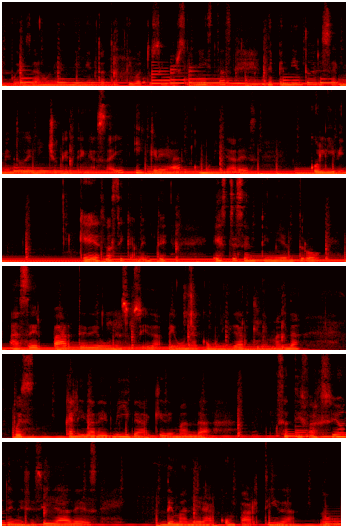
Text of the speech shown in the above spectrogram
y puedes dar un rendimiento atractivo a tus inversionistas dependiendo del segmento de nicho que tengas ahí y crear comunidades co-living, que es básicamente este sentimiento a ser parte de una sociedad, de una comunidad que demanda pues calidad de vida, que demanda satisfacción de necesidades de manera compartida, ¿no?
